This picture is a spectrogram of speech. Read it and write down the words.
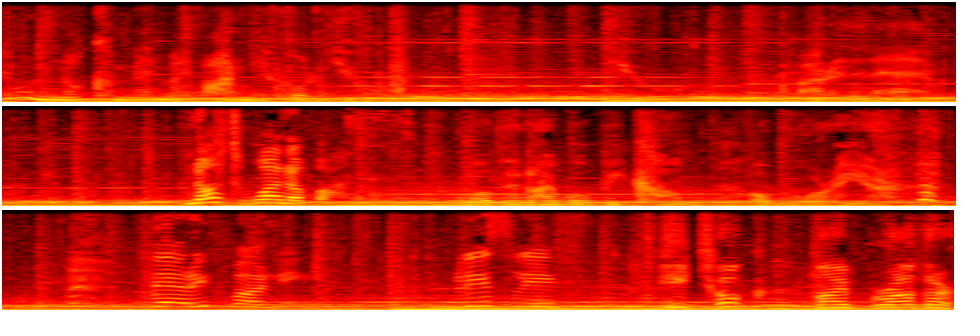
I will not command my army for you. You are a lamb. Not one of us. Well, then I will become a warrior. Very funny. Please leave. he took my brother.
